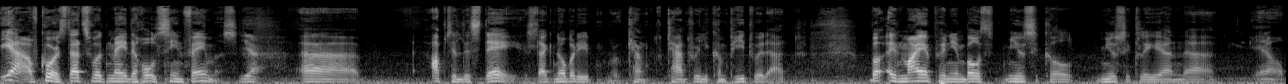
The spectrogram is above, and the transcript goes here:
yeah, of course, that's what made the whole scene famous. Yeah. Uh, up till this day. It's like nobody can can't really compete with that. But in my opinion, both musical, musically, and uh, you know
